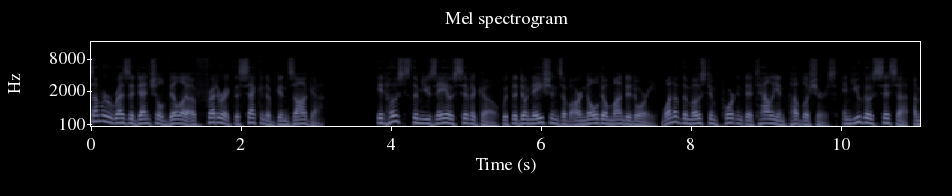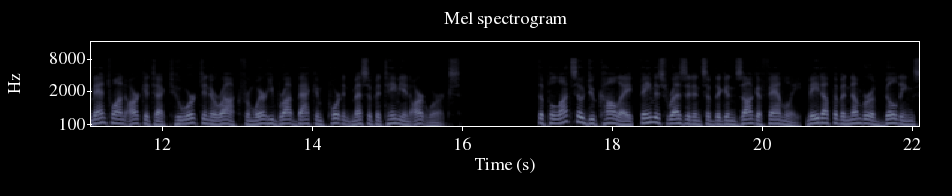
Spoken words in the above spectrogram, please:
summer residential villa of Frederick II of Gonzaga. It hosts the Museo Civico with the donations of Arnoldo Mondadori, one of the most important Italian publishers, and Ugo Sissa, a Mantuan architect who worked in Iraq from where he brought back important Mesopotamian artworks. The Palazzo Ducale, famous residence of the Gonzaga family, made up of a number of buildings,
